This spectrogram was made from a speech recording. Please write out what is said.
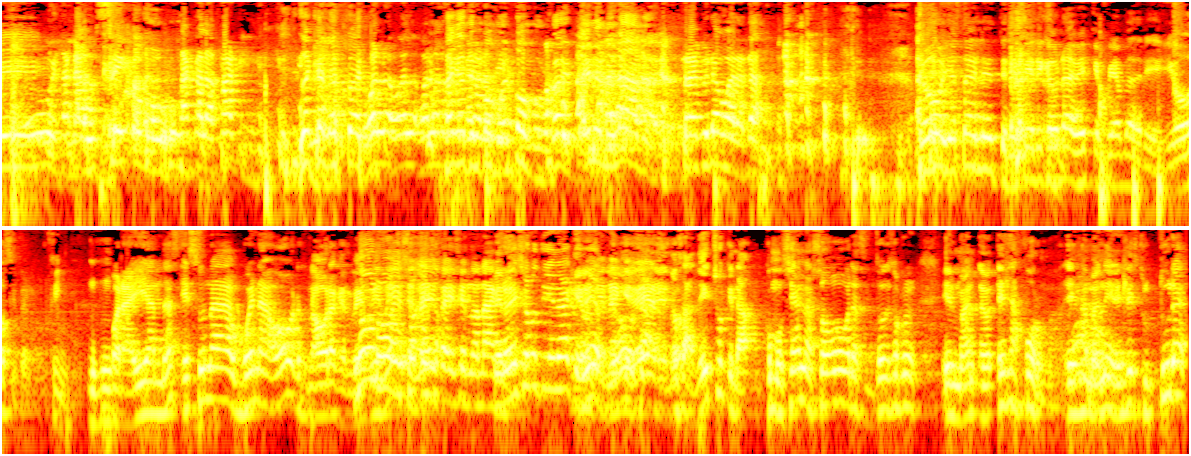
la. Uy, saca- La usé como- Saca la Fanny. Saca la- guarda- Sácate el pomo, el pomo. Tráeme una guaraná. No, yo estaba en la telefónica una vez que fui a Madrid Dios, pero en fin, por ahí andas. Es una buena obra, una obra que No, no, eso, nadie eso- está diciendo nada. Pero eso no tiene nada que ver, tiene ¿no? que o, sea, ver, ¿no? o sea, de hecho, que la, como sean las obras y todo eso, el man- es la forma, es la manera, es la estructura,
